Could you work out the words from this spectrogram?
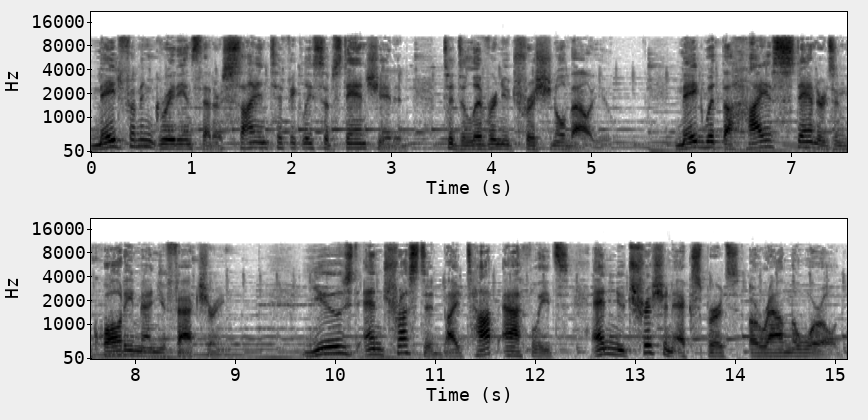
made from ingredients that are scientifically substantiated to deliver nutritional value. Made with the highest standards in quality manufacturing. Used and trusted by top athletes and nutrition experts around the world.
